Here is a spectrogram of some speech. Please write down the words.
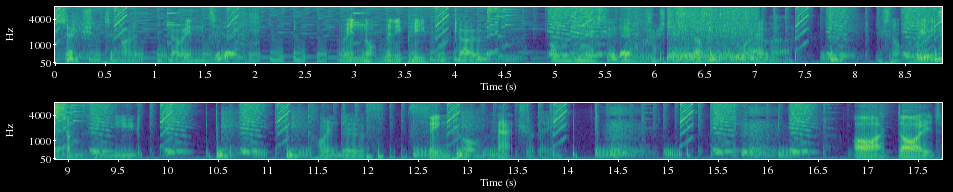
section to kind of go into. I mean, not many people would go, oh yeah, let's get a game of Crash Test Dummies whatever. It's not really something you kind of think of naturally. Oh, I died.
